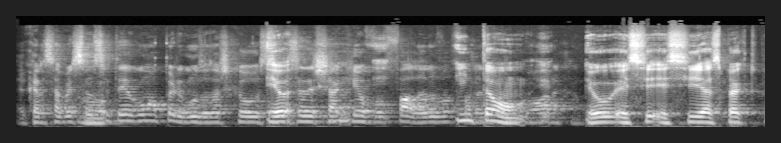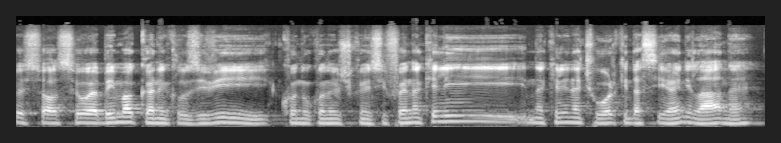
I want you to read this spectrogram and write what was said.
eu quero saber se você tem alguma pergunta. Eu acho que eu, se Eu- você deixar aqui, eu vou falando, eu vou falando Então, eu, esse, esse aspecto pessoal seu é bem bacana. Inclusive, quando, quando eu te conheci, foi naquele, naquele network da Ciane lá, né?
